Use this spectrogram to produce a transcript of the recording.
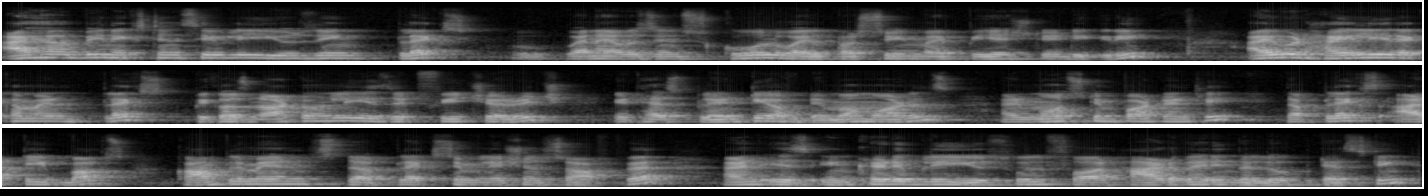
I have been extensively using PLECS when I was in school while pursuing my PhD degree. I would highly recommend PLECS because not only is it feature rich, it has plenty of demo models and most importantly, the PLECS RT box complements the PLECS simulation software and is incredibly useful for hardware in the loop testing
